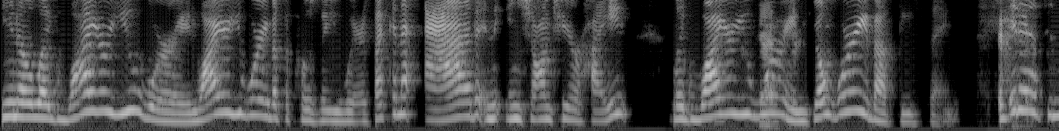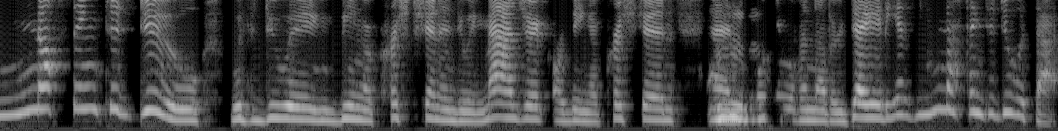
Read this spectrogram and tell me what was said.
You know, like why are you worrying? Why are you worrying about the clothes that you wear? Is that gonna add an inch onto your height? Like, why are you worrying? Yes. Don't worry about these things. It has nothing to do with doing being a Christian and doing magic or being a Christian and mm-hmm. working with another deity. It has nothing to do with that.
